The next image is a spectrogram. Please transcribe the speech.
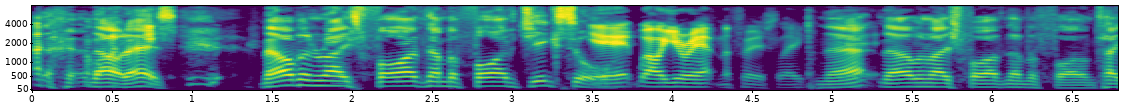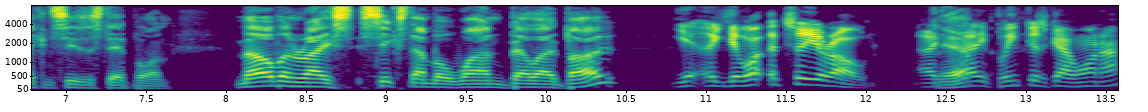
no, it has. Melbourne race five, number five, Jigsaw. Yeah, well, you're out in the first leg. Nah, Melbourne race five, number five. I'm taking scissor step on. Melbourne race six, number one, Bellow Bow. Yeah, you like the two-year-old. Okay, Yeah. blinkers go on, huh?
